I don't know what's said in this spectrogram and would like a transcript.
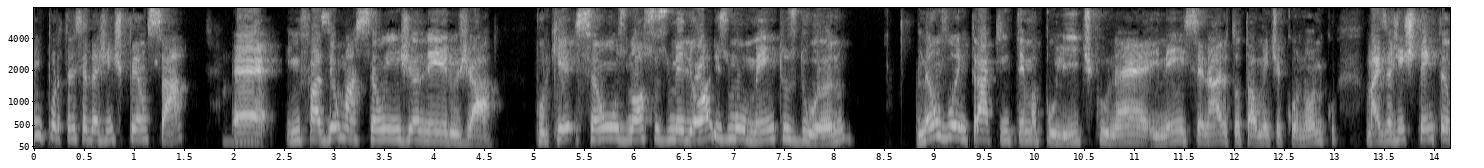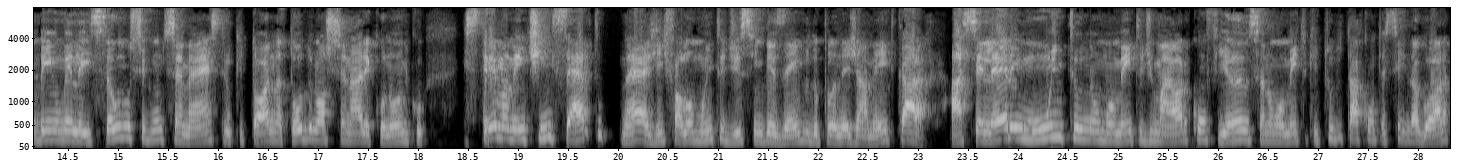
a importância da gente pensar é, em fazer uma ação em janeiro já? Porque são os nossos melhores momentos do ano. Não vou entrar aqui em tema político, né, e nem em cenário totalmente econômico, mas a gente tem também uma eleição no segundo semestre, o que torna todo o nosso cenário econômico extremamente incerto, né? A gente falou muito disso em dezembro do planejamento. Cara, acelerem muito no momento de maior confiança, no momento que tudo está acontecendo agora.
